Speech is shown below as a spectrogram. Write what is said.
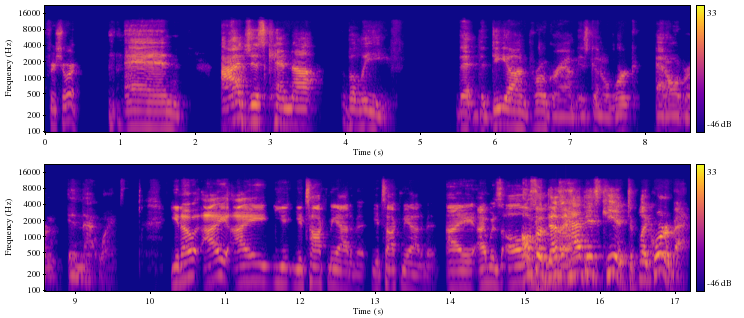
for sure. And I just cannot believe that the Deion program is going to work at Auburn in that way. You know, I I you you talked me out of it. You talked me out of it. I I was all Also, doesn't have his kid to play quarterback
